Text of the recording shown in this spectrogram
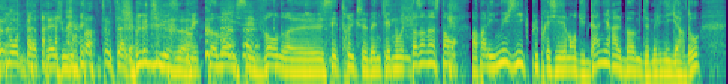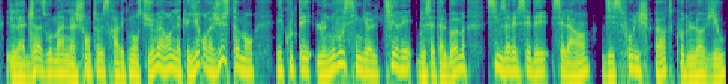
le monde d'après. Je vous en parle tout à l'heure. Le dinosaure. Mais comment il sait vendre euh, ces trucs, ce Ben Kemoun? Dans un instant, on va parler musique, plus précisément du dernier album de Mélodie Gardot. La jazzwoman, la chanteuse, sera avec nous en studio. Mais avant de l'accueillir, on va justement écouter le nouveau single tiré de cet album. Si vous avez le CD, c'est la 1, This Foolish Earth Could Love You,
